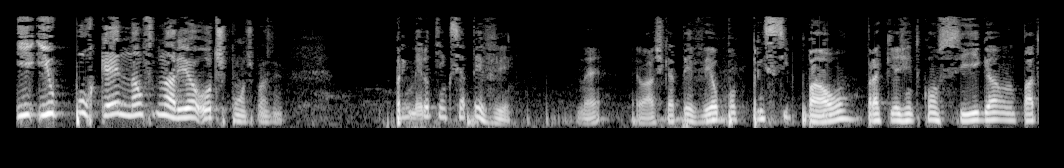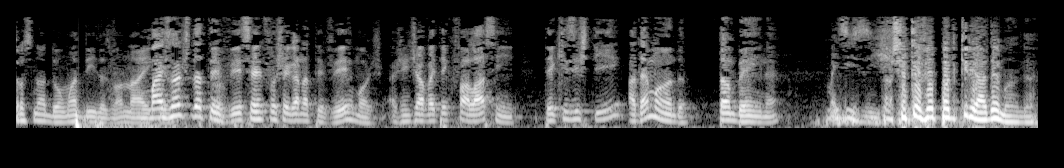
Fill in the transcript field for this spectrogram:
e, e o porquê não funcionaria outros pontos, por exemplo? Primeiro tinha que ser a TV, né? Eu acho que a TV é o ponto principal para que a gente consiga um patrocinador, uma Adidas, uma Nike. Mas antes da TV, se a gente for chegar na TV, irmãos, a gente já vai ter que falar assim, tem que existir a demanda também, né? Mas existe. Acho que a TV pode criar a demanda.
